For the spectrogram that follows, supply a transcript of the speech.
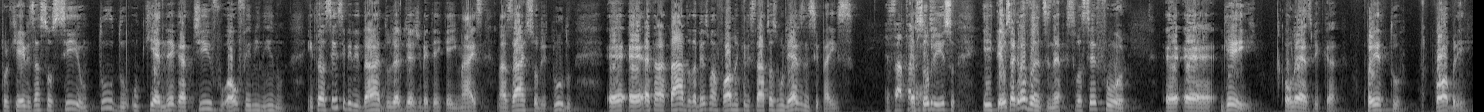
Porque eles associam tudo o que é negativo ao feminino. Então, a sensibilidade do LGBTQI+, nas artes, sobretudo, é, é, é tratado da mesma forma que eles tratam as mulheres nesse país. Exatamente. É sobre isso. E tem os agravantes, né? Porque se você for é, é, gay ou lésbica, preto, pobre,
